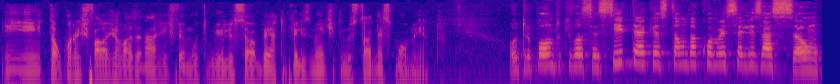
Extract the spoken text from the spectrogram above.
Então, quando a gente fala de armazenagem, a gente vê muito milho céu aberto, infelizmente, aqui no estado nesse momento. Outro ponto que você cita é a questão da comercialização.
